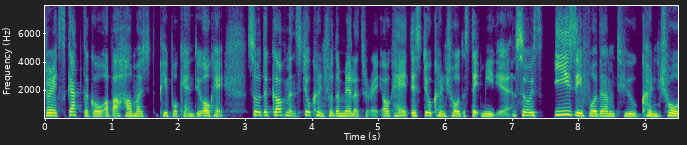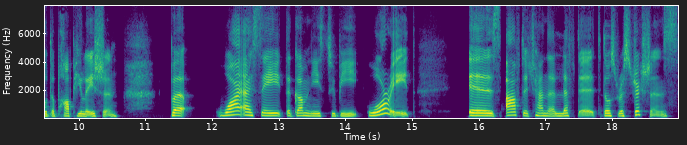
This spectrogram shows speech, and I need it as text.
very skeptical about how much people can do. Okay, so the government still control the military. Okay, they still control the state media, so it's easy for them to control the population. But why I say the government needs to be worried is after China lifted those restrictions.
